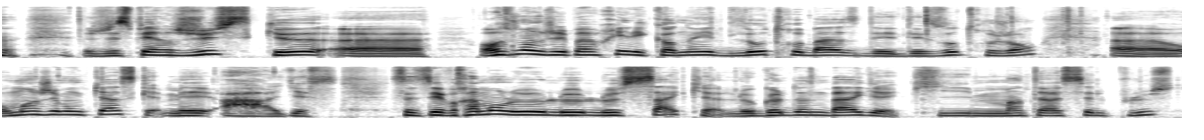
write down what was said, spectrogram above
J'espère juste que... Euh, heureusement que j'ai pas pris les coordonnées de l'autre base des, autres gens. Euh, au moins j'ai mon casque, mais... Ah, yes C'était vraiment le, sac, le golden bag qui m'intéressait le plus.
